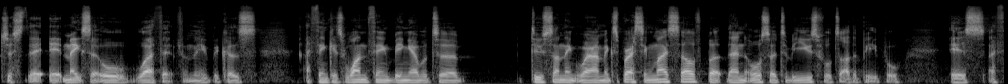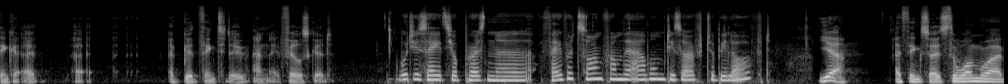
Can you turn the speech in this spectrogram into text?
just it, it makes it all worth it for me because I think it's one thing being able to do something where I'm expressing myself, but then also to be useful to other people is, I think, a, a, a good thing to do, and it feels good. Would you say it's your personal favorite song from the album, Deserve to Be Loved? Yeah, I think so. It's the one where I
